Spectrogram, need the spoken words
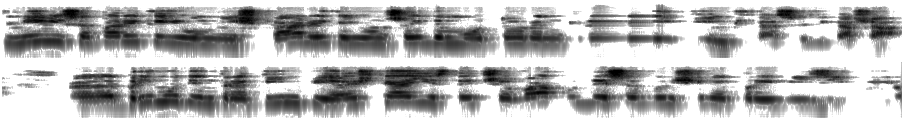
mie mi se pare că e o mișcare, că e un soi de motor în trei timpi, ca să zic așa. Primul dintre timpii ăștia este ceva cu desăvârșire previzibilă,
